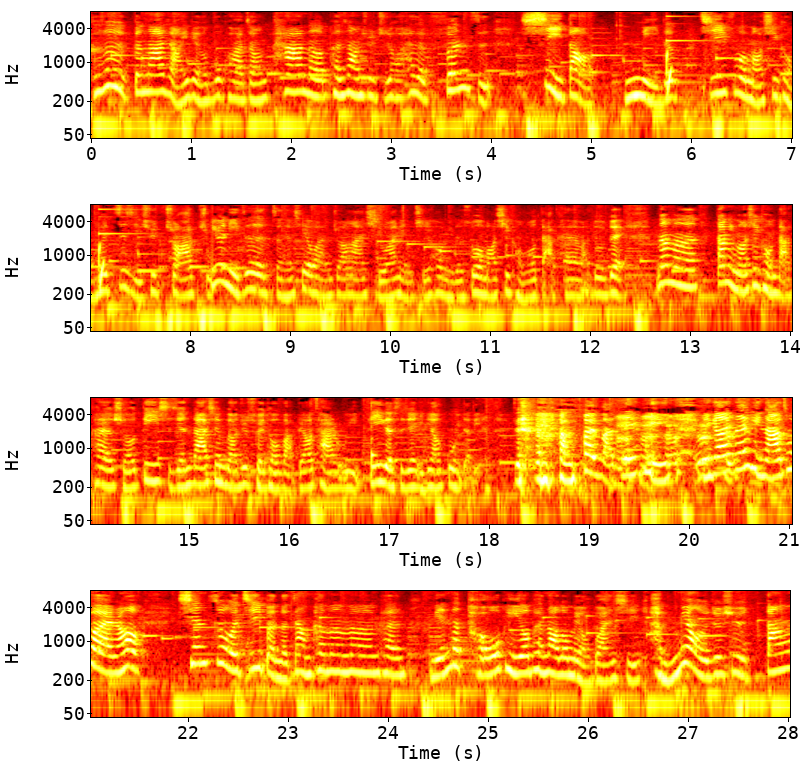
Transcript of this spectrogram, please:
可是跟大家讲一点都不夸张，它呢喷上去之后，它的分子细到。你的肌肤的毛细孔会自己去抓住，因为你这整个卸完妆啊、洗完脸之后，你的所有毛细孔都打开了嘛，对不对？那么呢，当你毛细孔打开的时候，第一时间大家先不要去吹头发，不要擦乳液，第一个时间一定要顾你的脸，对，赶快把这一瓶，你刚才这一瓶拿出来，然后 先做个基本的这样喷喷喷喷喷，连的头皮都喷到都没有关系。很妙的就是，当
